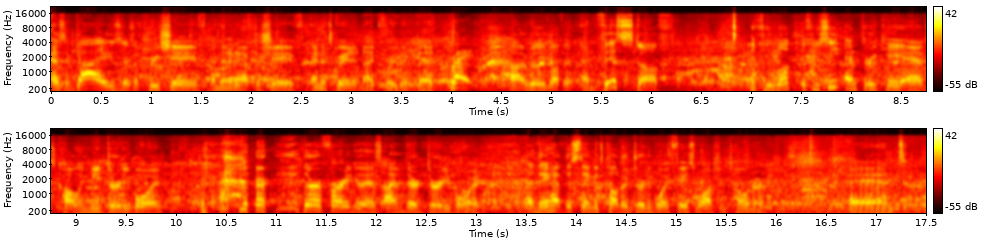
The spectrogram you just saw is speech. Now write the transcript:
as a guy who does a pre-shave and then an aftershave, and it's great at night before you go to bed. Right. I really love it. And this stuff, if you look, if you see M3K ads calling me dirty boy, they're, they're referring to this. I'm their dirty boy, and they have this thing. It's called a dirty boy face wash and toner, and.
